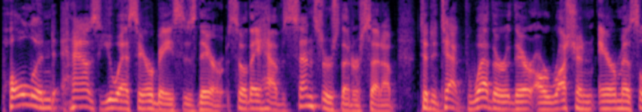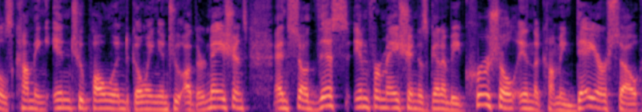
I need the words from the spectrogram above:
Poland has U.S. air bases there. So they have sensors that are set up to detect whether there are Russian air missiles coming into Poland, going into other nations. And so this information is going to be crucial in the coming day or so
